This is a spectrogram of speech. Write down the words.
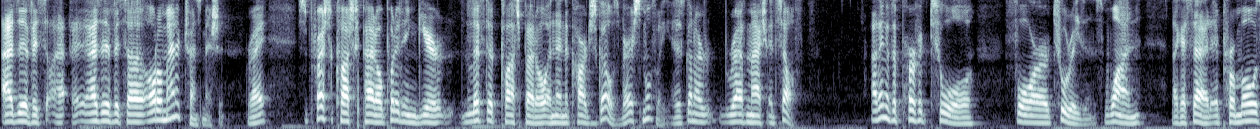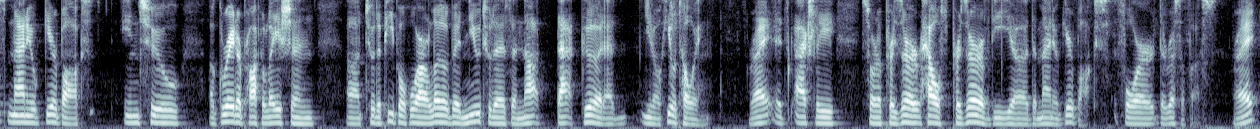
as if it's uh, as if it's an automatic transmission, right? Just press the clutch pedal, put it in gear, lift the clutch pedal, and then the car just goes very smoothly. It's gonna rev match itself. I think it's a perfect tool for two reasons. One, like I said, it promotes manual gearbox into a greater population uh, to the people who are a little bit new to this and not that good at you know heel toeing, right? It's actually sort of preserve helps preserve the uh, the manual gearbox for the rest of us, right?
